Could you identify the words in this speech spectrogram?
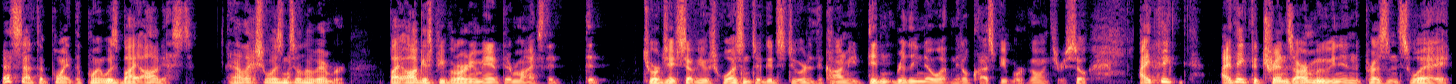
that's not the point. The point was by August. An election wasn't until November. By August, people had already made up their minds that, that George H.W. Bush wasn't a good steward of the economy, didn't really know what middle class people were going through. So I think I think the trends are moving in the president's way,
